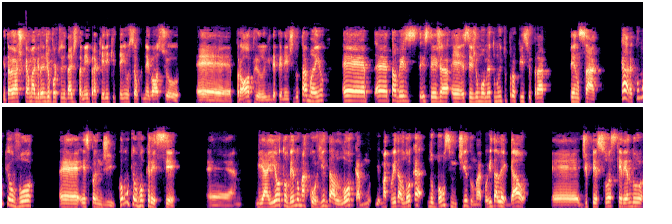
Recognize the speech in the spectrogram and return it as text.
Então eu acho que é uma grande oportunidade também para aquele que tem o seu negócio é, próprio, independente do tamanho, é, é, talvez esteja é, seja um momento muito propício para pensar, cara, como que eu vou é, expandir? Como que eu vou crescer? E aí eu tô vendo uma corrida louca, uma corrida louca no bom sentido, uma corrida legal é, de pessoas querendo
